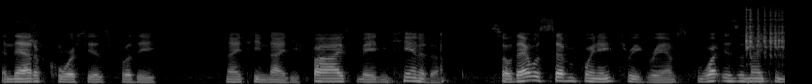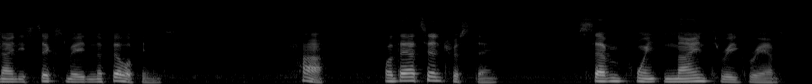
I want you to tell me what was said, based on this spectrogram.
And that, of course, is for the 1995, made in Canada. So that was 7.83 grams. What is the 1996 made in the Philippines? Huh. Well, that's interesting. 7.93 grams.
